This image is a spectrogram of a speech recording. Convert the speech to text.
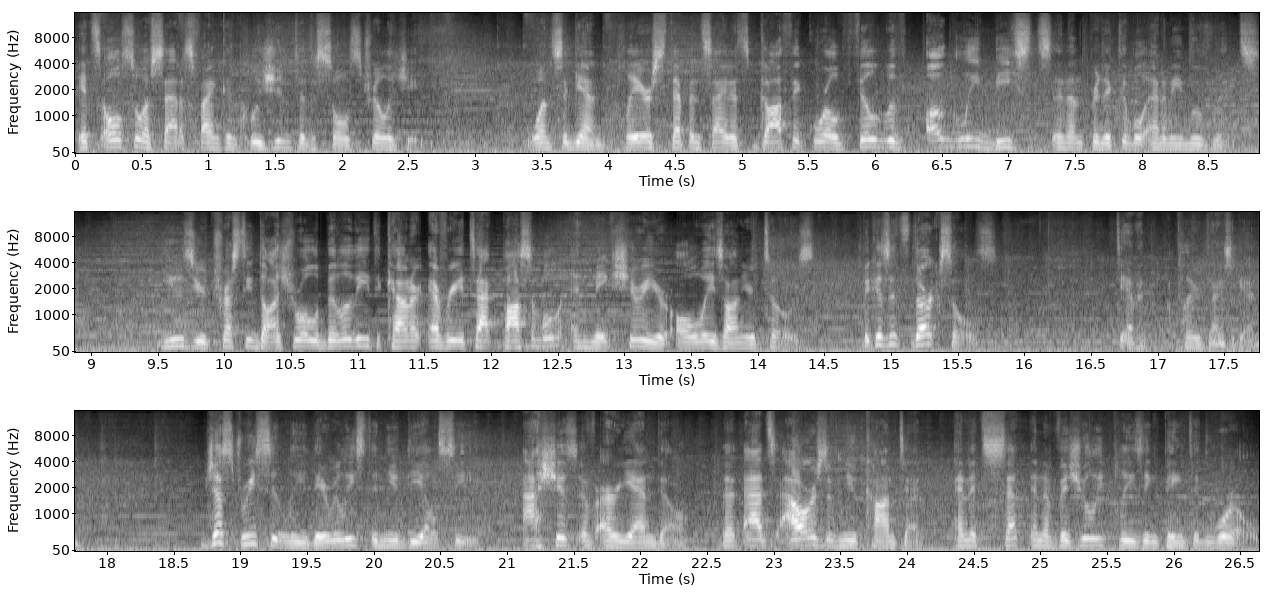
it's also a satisfying conclusion to the Souls trilogy. Once again, players step inside its gothic world filled with ugly beasts and unpredictable enemy movements. Use your trusty dodge roll ability to counter every attack possible and make sure you're always on your toes, because it's Dark Souls. Damn it, a player dies again. Just recently, they released a new DLC, Ashes of Ariandel, that adds hours of new content, and it's set in a visually pleasing painted world.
